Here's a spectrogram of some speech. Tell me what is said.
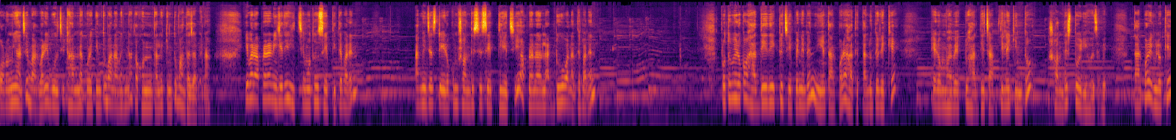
গরমই আছে, বারবারই বলছি ঠান্ডা করে কিন্তু বানাবেন না, তখন তাহলে কিন্তু বাঁধা যাবে না। এবার আপনারা নিজেদের ইচ্ছে মতন শেপ দিতে পারেন। আমি জাস্ট এরকম সন্দেশে শেপ দিয়েছি, আপনারা লাড্ডুও বানাতে পারেন। প্রথমে এরকম হাত দিয়ে দিয়ে একটু চেপে নেবেন, নিয়ে তারপরে হাতের তালুতে রেখে এরমভাবে একটু হাত দিয়ে চাপ দিলে কিন্তু সন্দেশ তৈরি হয়ে যাবে। তারপর এগুলোকে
